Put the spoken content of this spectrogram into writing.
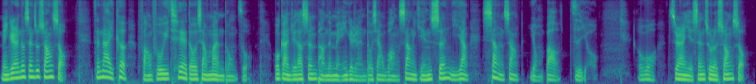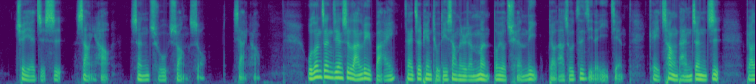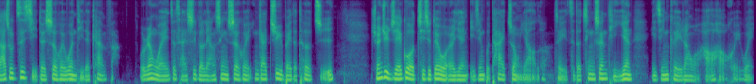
每个人都伸出双手，在那一刻，仿佛一切都像慢动作。我感觉到身旁的每一个人都像往上延伸一样，向上拥抱自由。而我虽然也伸出了双手，却也只是上一号伸出双手，下一号。无论证件是蓝绿白，在这片土地上的人们都有权利表达出自己的意见，可以畅谈政治，表达出自己对社会问题的看法。我认为这才是个良性社会应该具备的特质。选举结果其实对我而言已经不太重要了。这一次的亲身体验已经可以让我好好回味。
